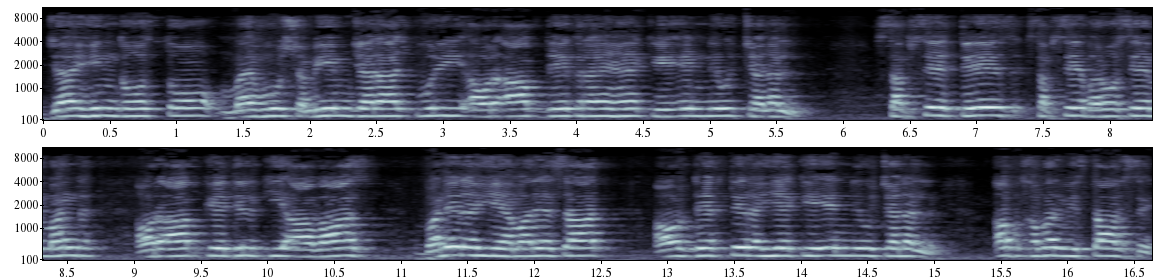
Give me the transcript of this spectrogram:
जय हिंद दोस्तों, मैं हूँ शमीम जयराजपुरी और आप देख रहे हैं के एन न्यूज़ चैनल सबसे तेज, सबसे भरोसेमंद और आपके दिल की आवाज़ बने रहिए हमारे साथ और देखते रहिए के एन न्यूज़ चैनल अब खबर विस्तार से।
